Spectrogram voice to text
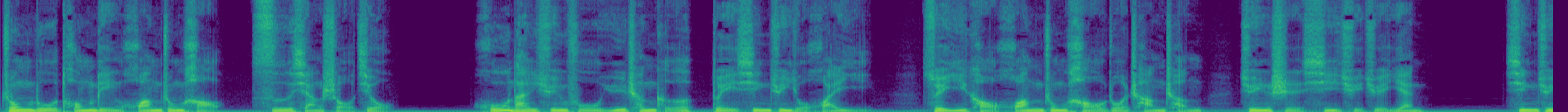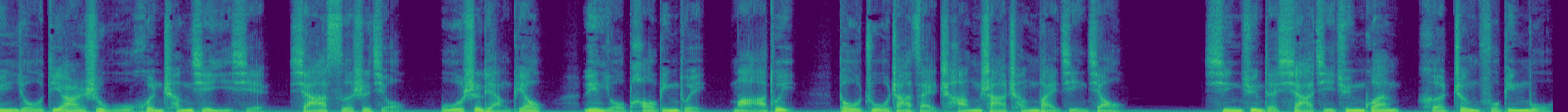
中路统领黄忠浩思想守旧。湖南巡抚于成阁对新军有怀疑，遂依靠黄忠浩若长城，军事吸取绝焉。新军有第二十五混成协一协，辖四十九。五十两标，另有炮兵队、马队，都驻扎在长沙城外近郊。新军的下级军官和正副兵目，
